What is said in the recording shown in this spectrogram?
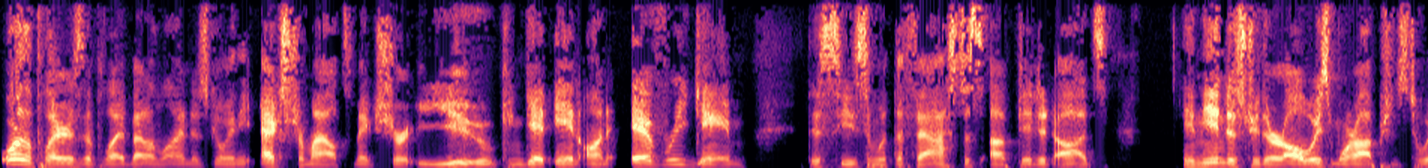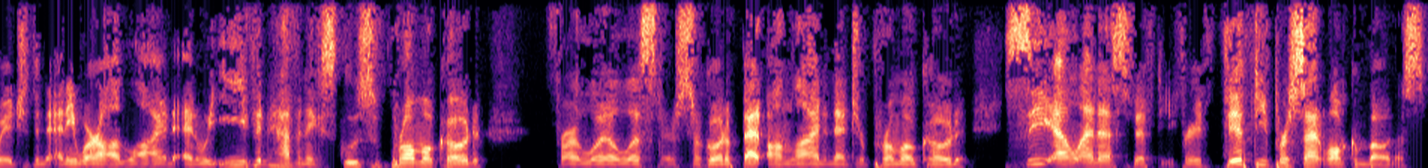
or the players that play Bet Online is going the extra mile to make sure you can get in on every game this season with the fastest updated odds in the industry. There are always more options to wager than anywhere online, and we even have an exclusive promo code for our loyal listeners. So go to Bet Online and enter promo code CLNS50 for a 50% welcome bonus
